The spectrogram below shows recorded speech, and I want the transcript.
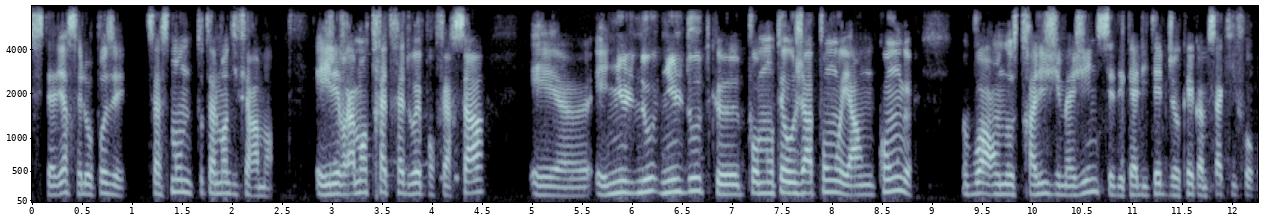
C'est-à-dire, c'est l'opposé. Ça se monte totalement différemment. Et il est vraiment très très doué pour faire ça. Et, euh, nul, doute que pour monter au Japon et à Hong Kong, voire en Australie, j'imagine, c'est des qualités de jockey comme ça qu'il faut.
